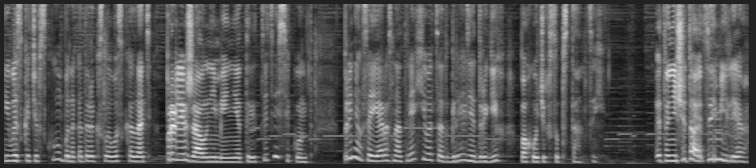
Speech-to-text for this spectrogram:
и, выскочив с клумбы, на которой, к слову сказать, пролежал не менее 30 секунд, принялся яростно отряхиваться от грязи и других пахучих субстанций. Это не считается, Эмилия.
